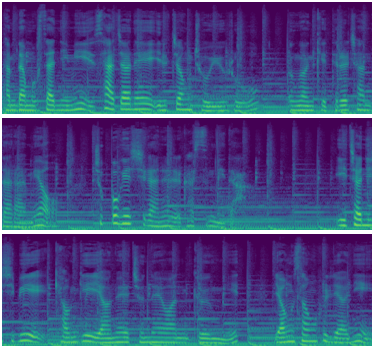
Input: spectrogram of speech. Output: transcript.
담당 목사님이 사전에 일정 조율 후 응원 키트를 전달하며 축복의 시간을 갖습니다. 2022 경기 연회 준회원 교육 및 영성 훈련이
